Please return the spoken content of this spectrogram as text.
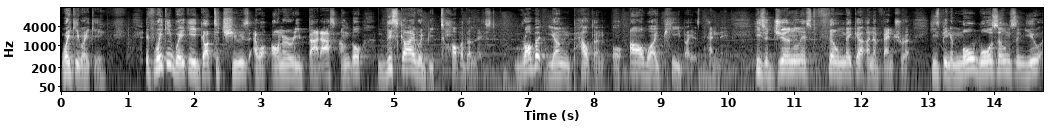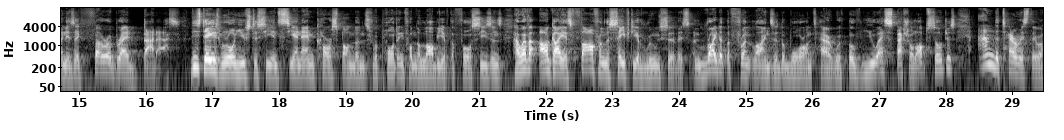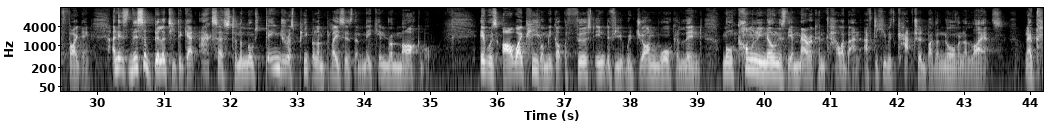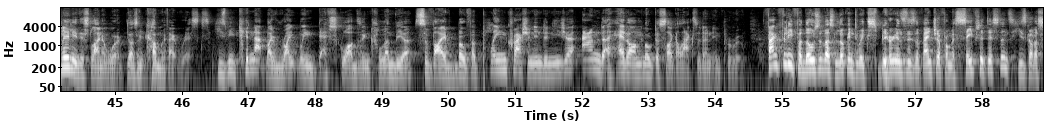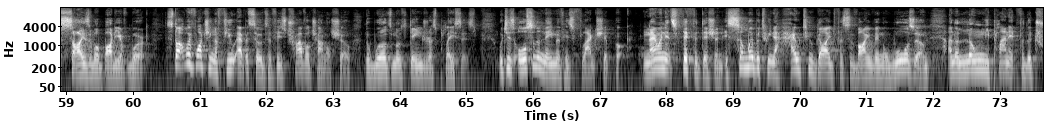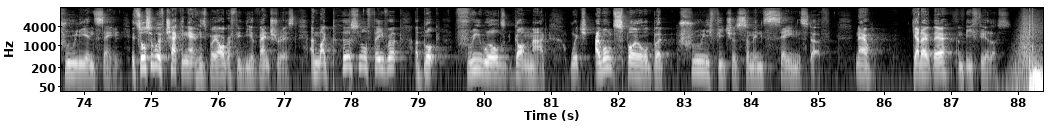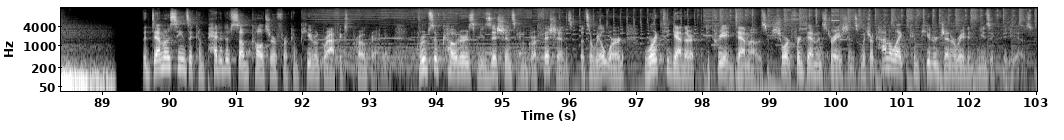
Wakey Wakey. If Wakey Wakey got to choose our honorary badass uncle, this guy would be top of the list. Robert Young Pelton, or RYP by his pen name. He's a journalist, filmmaker, and adventurer. He's been in more war zones than you and is a thoroughbred badass. These days, we're all used to seeing CNN correspondents reporting from the lobby of the Four Seasons. However, our guy is far from the safety of room service and right at the front lines of the war on terror with both US Special Ops soldiers and the terrorists they were fighting. And it's this ability to get access to the most dangerous people and places that make him remarkable. It was RYP when we got the first interview with John Walker Lindh, more commonly known as the American Taliban, after he was captured by the Northern Alliance. Now, clearly, this line of work doesn't come without risks. He's been kidnapped by right wing death squads in Colombia, survived both a plane crash in Indonesia and a head on motorcycle accident in Peru. Thankfully, for those of us looking to experience this adventure from a safer distance, he's got a sizable body of work. Start with watching a few episodes of his travel channel show, The World's Most Dangerous Places, which is also the name of his flagship book. Now in its fifth edition, is somewhere between a how-to guide for surviving a war zone and a lonely planet for the truly insane. It's also worth checking out his biography, The Adventurist, and my personal favorite, a book, Three Worlds Gone Mad, which I won't spoil, but truly features some insane stuff. Now, get out there and be fearless. The demo scene is a competitive subculture for computer graphics programming. Groups of coders, musicians, and graphicians, that's a real word, work together to create demos, short for demonstrations, which are kind of like computer generated music videos.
